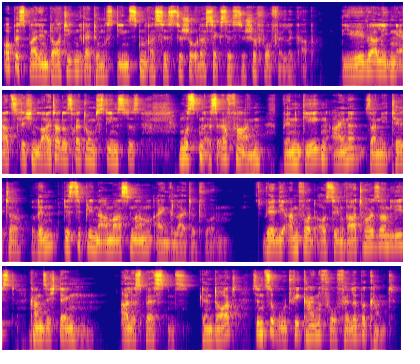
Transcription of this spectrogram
ob es bei den dortigen Rettungsdiensten rassistische oder sexistische Vorfälle gab. Die jeweiligen ärztlichen Leiter des Rettungsdienstes mussten es erfahren, wenn gegen eine Sanitäterin Disziplinarmaßnahmen eingeleitet wurden. Wer die Antwort aus den Rathäusern liest, kann sich denken, alles bestens, denn dort sind so gut wie keine Vorfälle bekannt.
